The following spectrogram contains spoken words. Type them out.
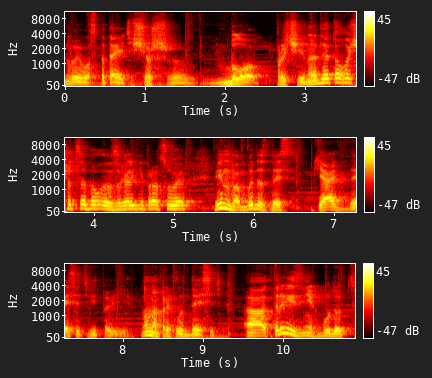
ну, ви його спитаєте, що ж е, було причиною для того, що це взагалі не працює. Він вам видасть десь 5-10 відповідей. Ну, наприклад, 10. А, Три з них будуть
